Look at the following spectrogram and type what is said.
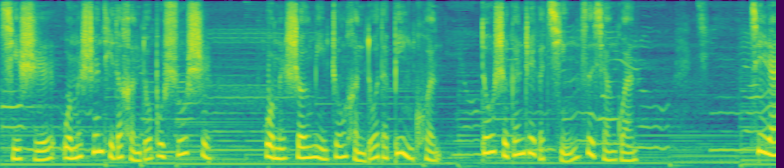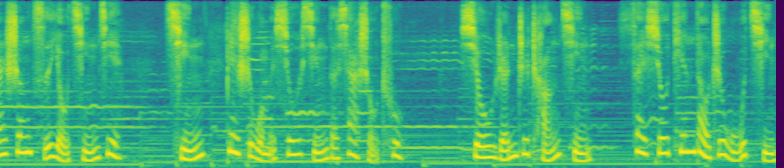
其实，我们身体的很多不舒适，我们生命中很多的病困，都是跟这个“情”字相关。既然生此有情界，情。便是我们修行的下手处，修人之常情，再修天道之无情，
